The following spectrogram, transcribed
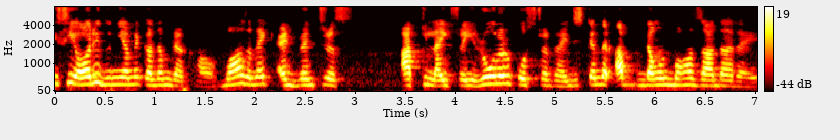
किसी और ही दुनिया में कदम रखा हो। बहुत ज़्यादा एक एडवेंचरस आपकी लाइफ रही रोलर कोस्टर रहे जिसके अंदर अप डाउन बहुत ज़्यादा रहे।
